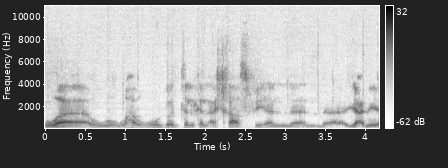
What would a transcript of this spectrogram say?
ووجود تلك الأشخاص في ال يعني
